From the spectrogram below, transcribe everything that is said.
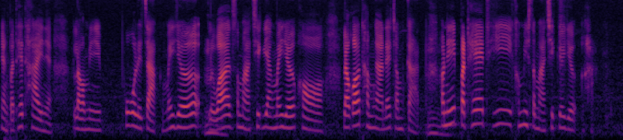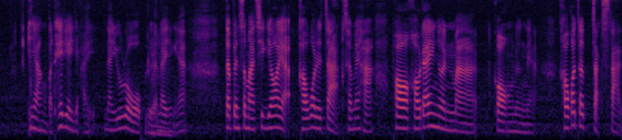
อย่างประเทศไทยเนี่ยเรามี ผู้บริจาคไม่เยอะ หรือว่าสมาชิกยังไม่เยอะพอ แล้วก็ทำงานได้จำกัดอืมคราวนี้ประเทศที่เขามีสมาชิกเยอะๆค่ะ อย่างประเทศใหญ่ ๆ ในยุโรปหรืออะไรอย่างเงี้ยแต่เป็นสมาชิกย่อยอะ่ะเขาบริจาคใช่ไหมคะ พอเขาได้เงินมากองหนึ่งเนี่ยเขาก็จะจัดสรร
